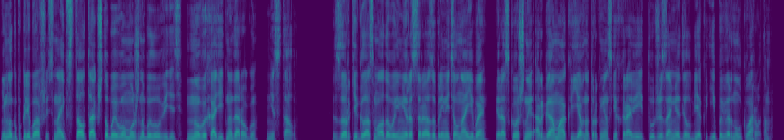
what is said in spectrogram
Немного поколебавшись, Наиб встал так, чтобы его можно было увидеть, но выходить на дорогу не стал. Зоркий глаз молодого эмира сразу приметил Наиба, и роскошный аргамак явно туркменских кровей тут же замедлил бег и повернул к воротам.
